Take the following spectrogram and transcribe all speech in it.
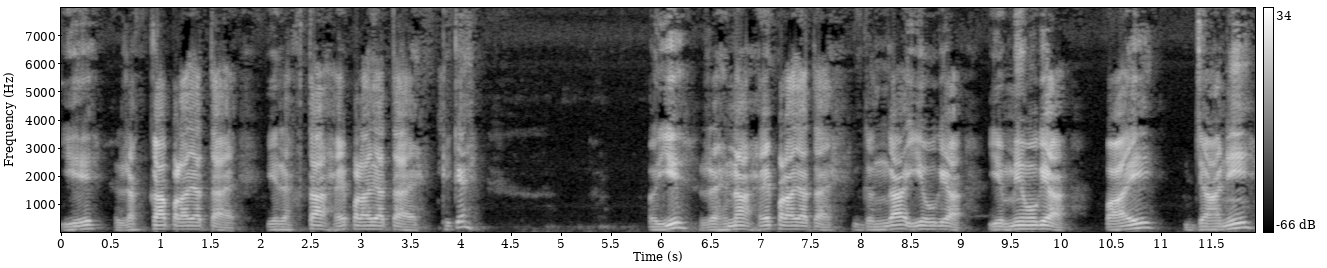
ये रक्का पढ़ा जाता है, ये रखता है पढ़ा जाता है, ठीक है? और ये रहना है पढ़ा जाता है। गंगा ये हो गया, ये में हो गया, पाए जाने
